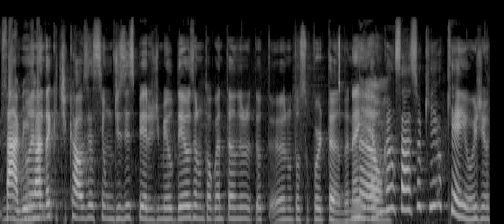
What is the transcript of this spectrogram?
sabe? Não é Já- nada que te cause assim um desespero de meu Deus, eu não tô aguentando, eu, eu não tô suportando, né? E é um Não. cansaço que, ok, hoje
